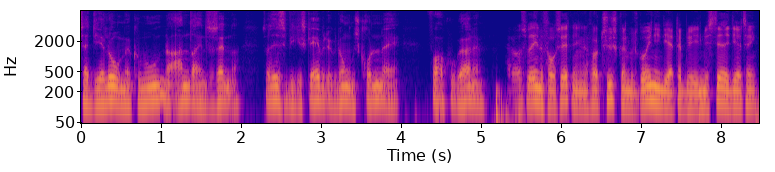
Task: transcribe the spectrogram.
tage dialog med kommunen og andre interessenter, således at vi kan skabe et økonomisk grundlag for at kunne gøre det. Har det også været en af forudsætningerne for, at tyskerne vil gå ind i det, at der bliver investeret i de her ting?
